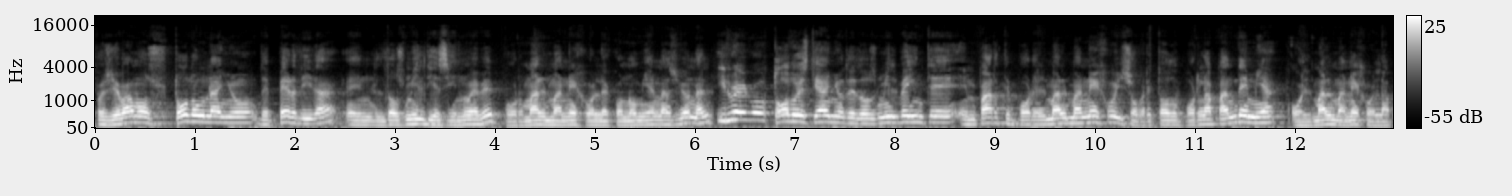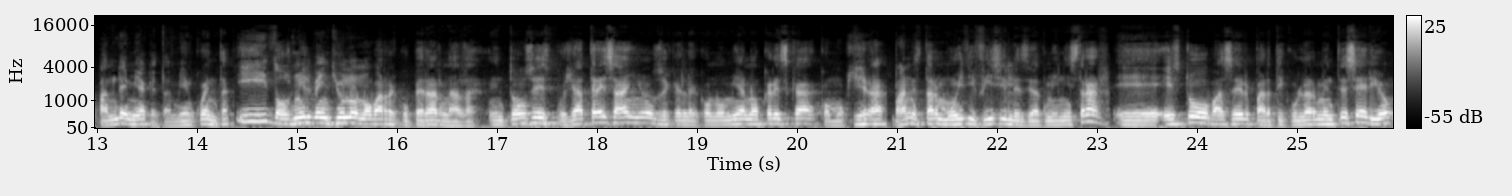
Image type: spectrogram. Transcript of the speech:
pues llevamos todo un año de pérdida en el 2019 por mal manejo de la economía nacional y luego todo este año de 2020 en parte por el mal manejo y sobre todo por la pandemia o el mal manejo de la pandemia que también cuenta y 2021 no va a recuperar nada. Entonces pues ya tres años de que la economía no crezca como quiera van a estar muy difíciles de administrar. Eh, esto va a ser particularmente serio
